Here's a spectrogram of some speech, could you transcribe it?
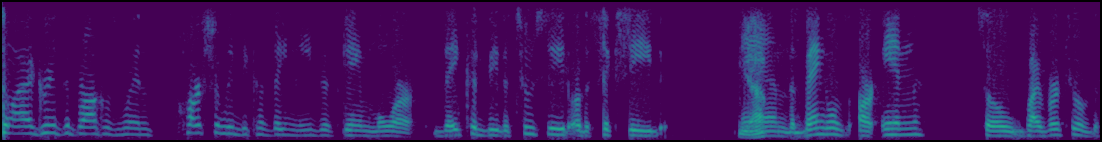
So I agree with the Broncos win partially because they need this game more. They could be the two seed or the six seed, yep. and the Bengals are in. So by virtue of the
